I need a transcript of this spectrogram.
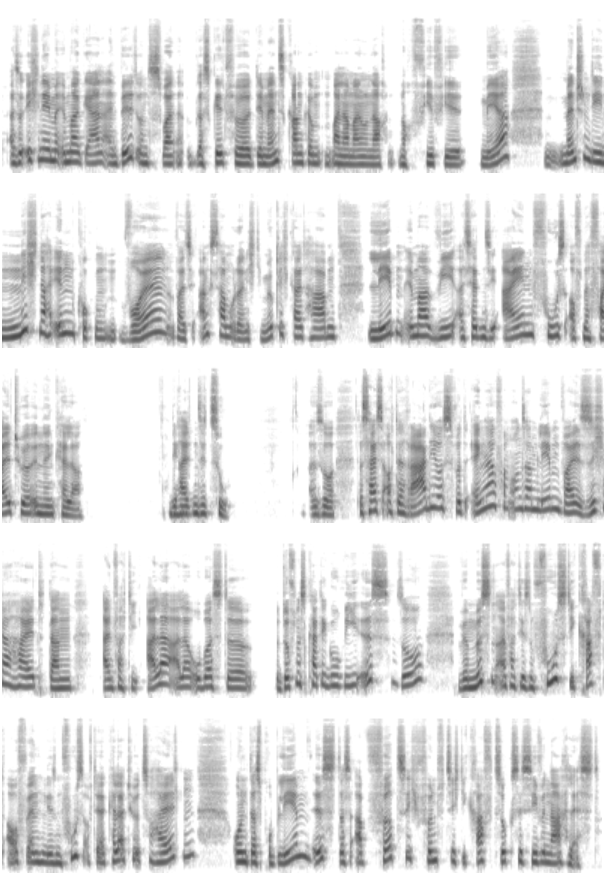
also ich nehme immer gern ein Bild und zwar, das gilt für Demenzkranke meiner Meinung nach noch viel, viel mehr. Menschen, die nicht nach innen gucken wollen, weil sie Angst haben oder nicht die Möglichkeit haben, leben immer wie, als hätten sie einen Fuß auf einer Falltür in den Keller. Die halten sie zu. Also das heißt, auch der Radius wird enger von unserem Leben, weil Sicherheit dann einfach die aller, aller oberste Bedürfniskategorie ist, so. Wir müssen einfach diesen Fuß, die Kraft aufwenden, diesen Fuß auf der Kellertür zu halten. Und das Problem ist, dass ab 40, 50 die Kraft sukzessive nachlässt.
